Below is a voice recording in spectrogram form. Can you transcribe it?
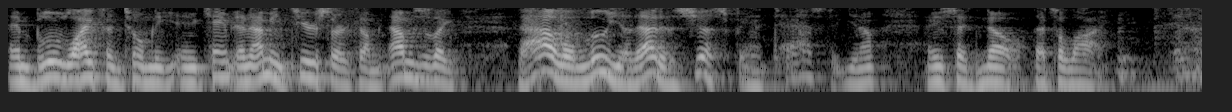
and blew life into him. And he, and he came, and I mean, tears started coming. I was just like, hallelujah, that is just fantastic, you know. And he said, no, that's a lie.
